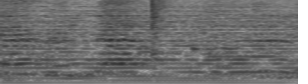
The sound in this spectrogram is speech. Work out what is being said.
Never enough.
